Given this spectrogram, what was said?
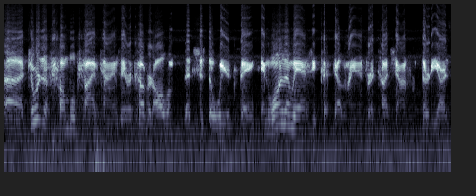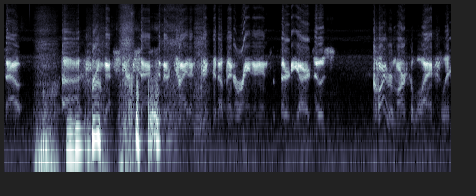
uh, Georgia fumbled five times. They recovered all of them. That's just a weird thing. And one of them they actually picked up and ran for a touchdown from 30 yards out. Uh, Fromm got strip sacked, and their tight end picked it up and ran it in for 30 yards. It was quite remarkable, actually.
